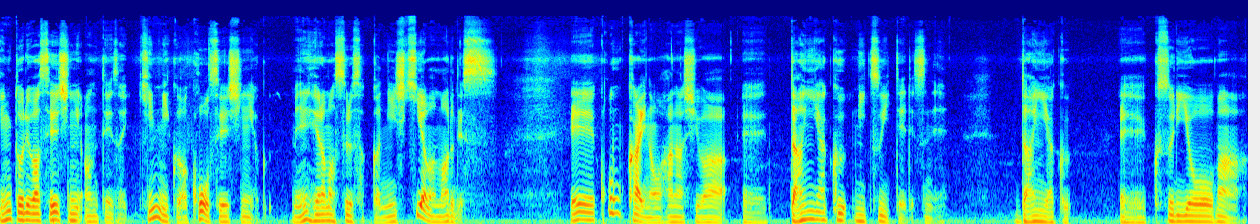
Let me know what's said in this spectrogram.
筋トレは精神安定剤。筋肉は抗精神薬。メンヘラマッスル作家錦山丸です、えー今回のお話は、えー弾薬についてですね。弾薬、えー薬をまあ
